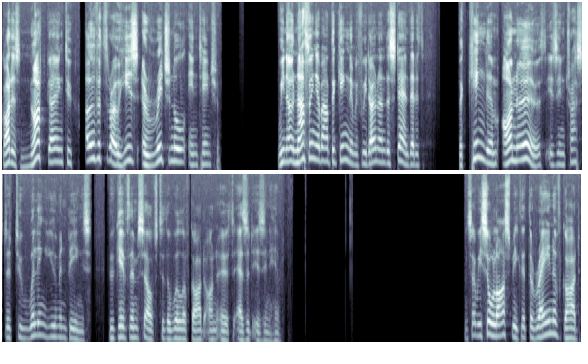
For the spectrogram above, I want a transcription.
God is not going to overthrow his original intention. We know nothing about the kingdom if we don't understand that it's, the kingdom on earth is entrusted to willing human beings who give themselves to the will of God on earth as it is in heaven. And so we saw last week that the reign of God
